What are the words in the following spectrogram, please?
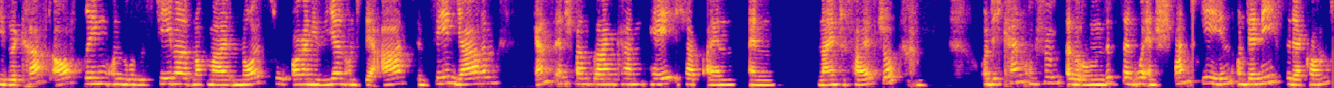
diese Kraft aufbringen, unsere Systeme nochmal neu zu organisieren und der Arzt in zehn Jahren ganz entspannt sagen kann, hey, ich habe einen, einen 9-to-5-Job und ich kann um, 5, also um 17 Uhr entspannt gehen und der Nächste, der kommt,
